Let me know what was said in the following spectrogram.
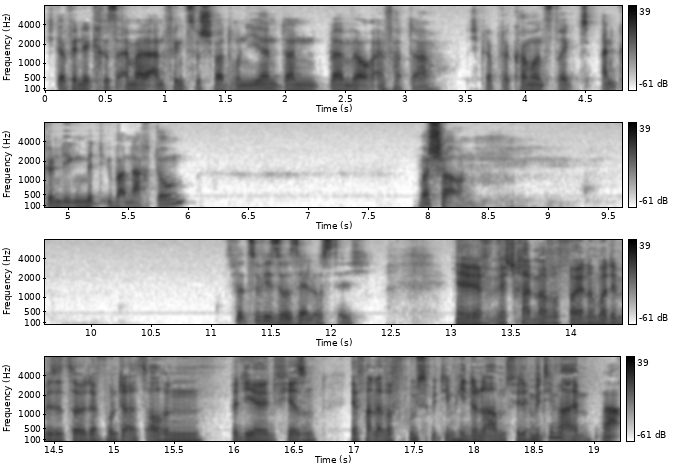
Ich glaube, wenn der Chris einmal anfängt zu schwadronieren, dann bleiben wir auch einfach da. Ich glaube, da können wir uns direkt ankündigen mit Übernachtung. Mal schauen. Es wird sowieso sehr lustig. Ja, wir, wir schreiben einfach vorher nochmal den Besitzer, der wohnt jetzt auch in, bei dir in Viersen. Wir fahren einfach frühs mit ihm hin und abends wieder mit ihm heim. Ja,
